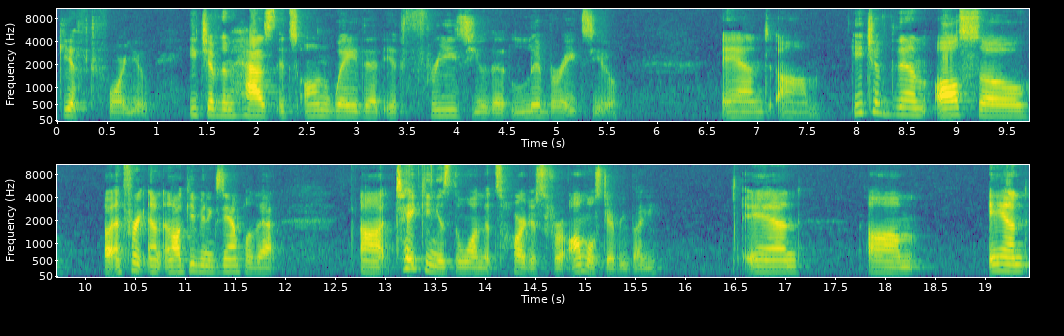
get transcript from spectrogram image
gift for you. Each of them has its own way that it frees you, that liberates you. And um, each of them also, uh, and, for, and, and, I'll give you an example of that. Uh, taking is the one that's hardest for almost everybody. And, um, and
